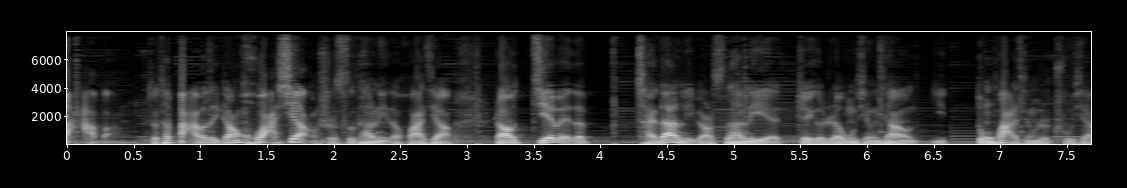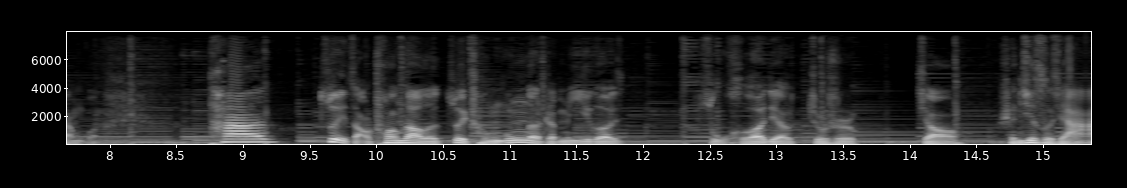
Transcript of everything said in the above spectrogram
爸爸，就他爸爸的一张画像是斯坦李的画像，然后结尾的彩蛋里边，斯坦李这个人物形象以动画的形式出现过。他最早创造的最成功的这么一个组合叫就是叫神奇四侠。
